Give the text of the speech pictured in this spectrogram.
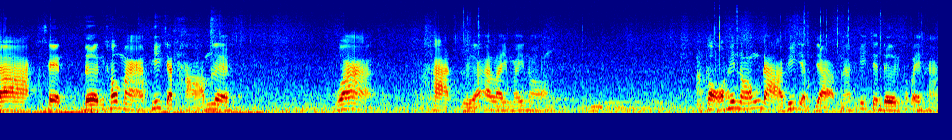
ด่าเสร็จเดินเข้ามาพี่จะถามเลย ว่าขาดเหลืออะไรไหมน้อง ต่อให้น้องด่าพี่หยาบๆนะพี่จะเดินเข้าไปหา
